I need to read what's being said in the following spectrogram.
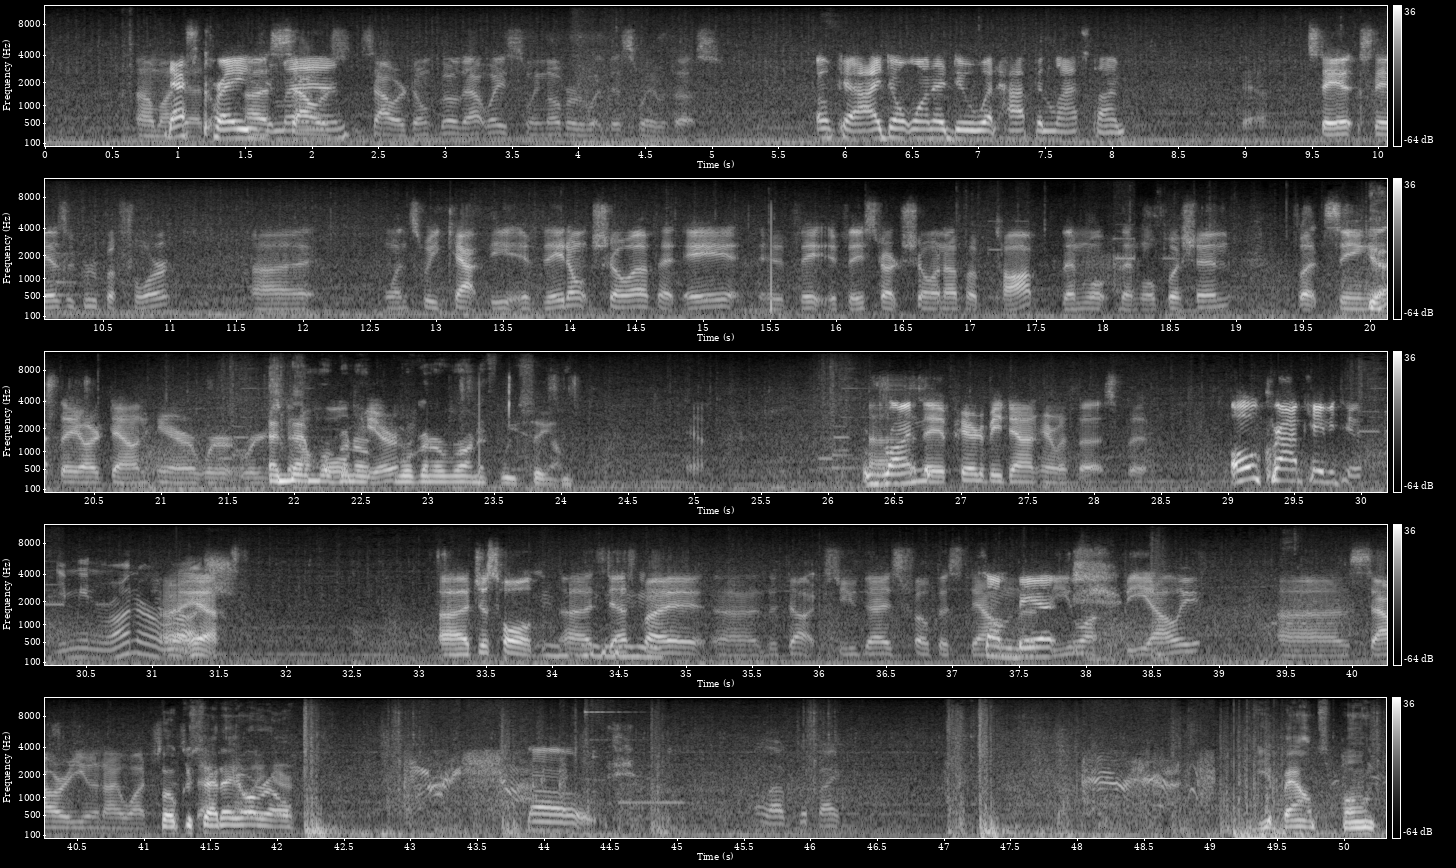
Oh my That's bad. crazy, uh, Sour, man. Sour, don't go that way. Swing over this way with us. Okay, I don't want to do what happened last time. Yeah. Stay stay as a group of four. Uh, once we cap B, if they don't show up at A, if they if they start showing up up top, then we'll then we'll push in. But seeing Yeah. as they are down here, we're we're just And gonna then we're hold gonna here. we're gonna run if we see them. Uh, Run. They appear to be down here with us, but Oh crap, KV2. You mean run or Uh, rush? yeah. uh, just hold. Uh, death by uh, the ducks. You guys focus down Some the. B, B alley. Uh, Sour, you and I watch. Focus at alley ARL. There. No. Hello, goodbye. You bounce, bone.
